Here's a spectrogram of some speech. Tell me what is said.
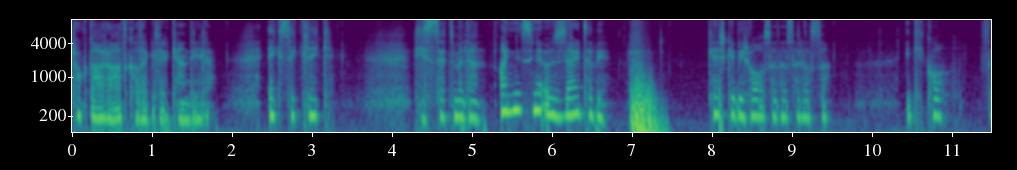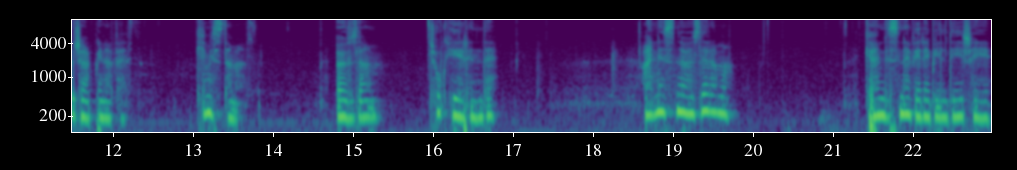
çok daha rahat kalabilir kendiyle. Eksiklik, hissetmeden. Annesini özler tabii. Keşke biri olsa da sarılsa. İki kol, sıcak bir nefes. Kim istemez? Özlem çok yerinde. Annesini özler ama kendisine verebildiği şeyi,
